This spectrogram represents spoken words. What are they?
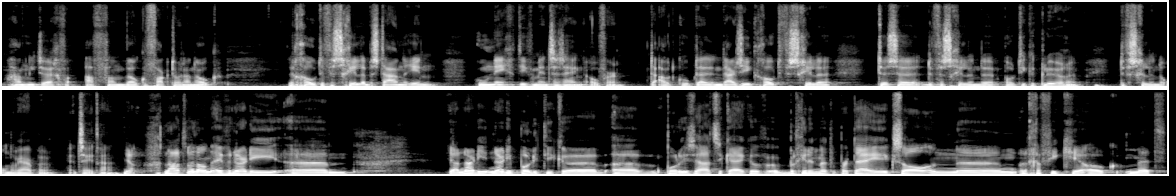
hangt niet zo erg af van welke factor dan ook. De grote verschillen bestaan erin hoe negatieve mensen zijn over de outgroep. En daar zie ik grote verschillen tussen de verschillende politieke kleuren, de verschillende onderwerpen, et cetera. Ja, laten we dan even naar die, um, ja, naar die, naar die politieke uh, polarisatie kijken. Beginnend met de partijen. Ik zal een, uh, een grafiekje ook met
